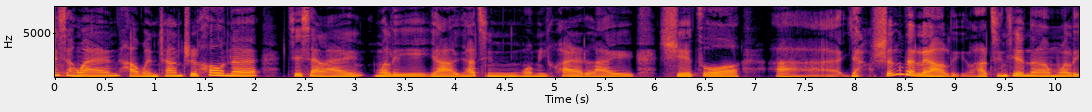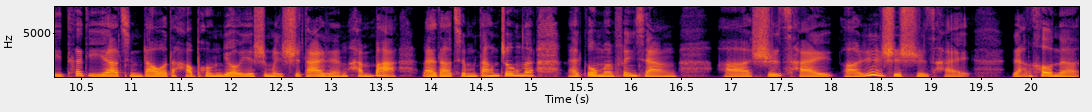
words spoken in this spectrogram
分享完好文章之后呢，接下来茉莉要邀请我们一块来学做啊养生的料理了。今天呢，茉莉特地邀请到我的好朋友，也是美食达人韩爸来到节目当中呢，来跟我们分享啊食材啊认识食材，然后呢，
